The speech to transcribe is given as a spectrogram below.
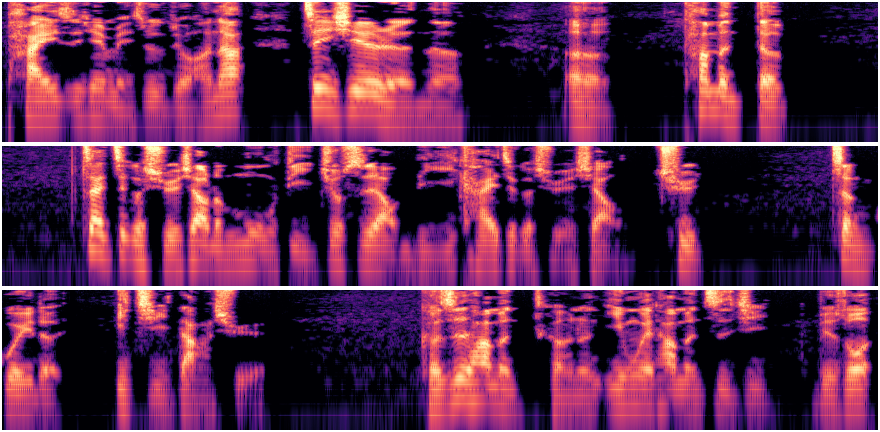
拍这些美式足球。那这些人呢，呃，他们的在这个学校的目的就是要离开这个学校，去正规的一级大学。可是他们可能因为他们自己，比如说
